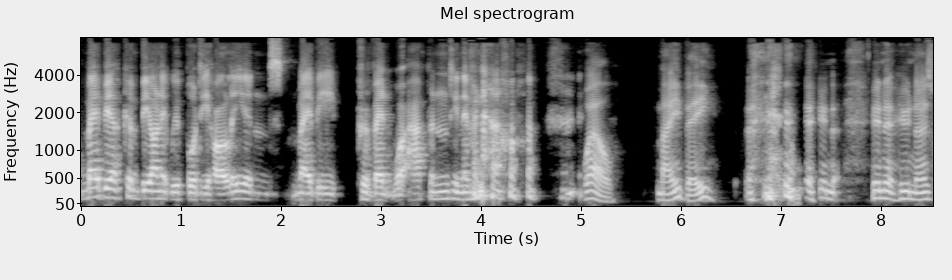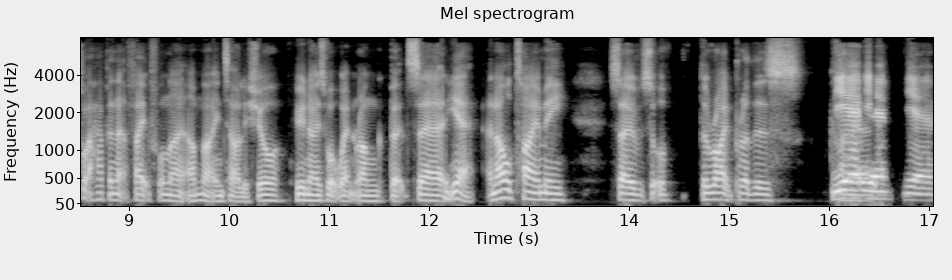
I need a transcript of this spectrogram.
maybe I can be on it with Buddy Holly and maybe prevent what happened. You never know. Well, maybe. who, who, who knows what happened that fateful night? I'm not entirely sure. Who knows what went wrong? But uh, yeah, an old timey, so sort of the Wright brothers. Yeah, yeah, yeah,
